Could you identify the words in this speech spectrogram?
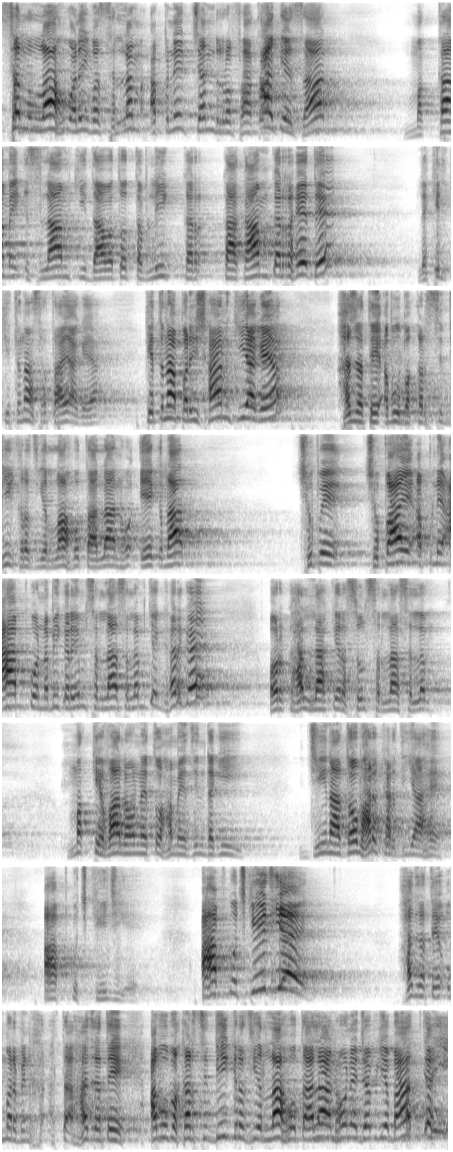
सल्लल्लाहु अलैहि वसल्लम अपने चंद रफाका के साथ मक्का में इस्लाम की दावत तबलीग कर, का काम कर रहे थे, लेकिन कितना सताया गया, कितना परेशान किया गया। हज़रत अबू बकर सिद्दीक रज़ी अल्लाह तु एक रात छुपे, छुपाए अपने आप को नबी करीम सल्लल्लाहु अलैहि वसल्लम के घर गए और कहा, अल्लाह के रसूल सल्लल्लाहु अलैहि वसल्लम मक्के वालों ने तो हमें ज़िंदगी जीना दो भर कर दिया है। आप कुछ कीजिए। आप कुछ कीजिए। हज़रत उमर बिन हज़रत अबू बकर सिद्दीक रज़ी अल्लाह तुमने जब ये बात कही,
